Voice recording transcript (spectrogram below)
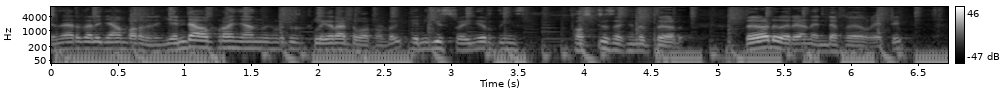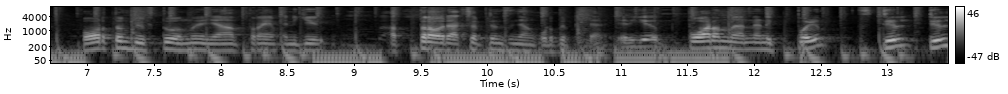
എന്നായിരുന്നാലും ഞാൻ പറഞ്ഞത്. എന്റെ അഭിപ്രായം ഞാൻ നിങ്ങൾക്ക് ക്ലിയർ ആയിട്ട് പറഞ്ഞിട്ടുണ്ട് എനിക്ക് stranger things first second third third വരെയാണ് എന്റെ ഫേവറേറ്റ് ഫോർത്തും ഫിഫ്ത്തും ഒന്നും ഞാൻ അത്രയും എനിക്ക് അത്ര ഒരു അക്സെപ്റ്റൻസ് ഞാൻ കൊടുത്തിട്ടില്ല. എനിക്ക് പോരെന്ന് തന്നെയാണ് ഇപ്പോഴും സ്റ്റിൽ ടിൽ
